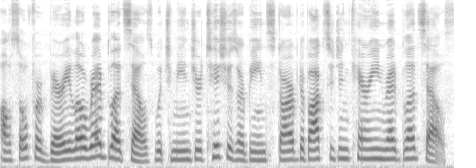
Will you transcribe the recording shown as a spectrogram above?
Also for very low red blood cells, which means your tissues are being starved of oxygen carrying red blood cells.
